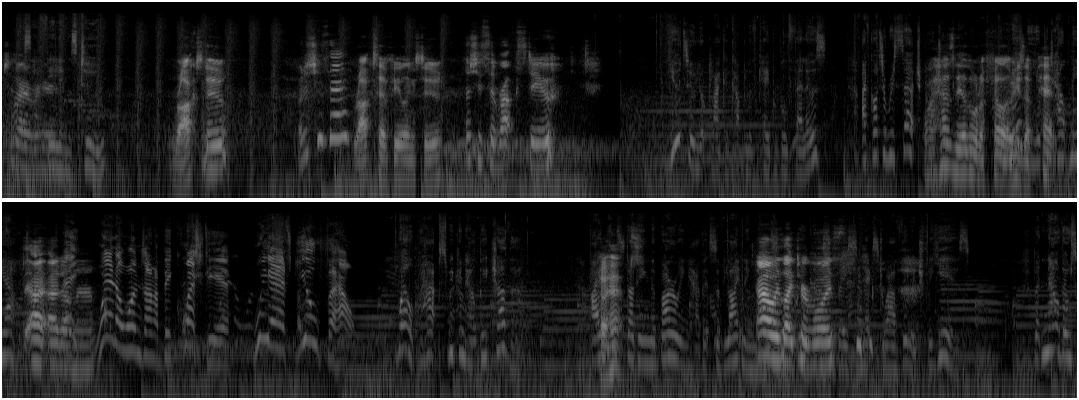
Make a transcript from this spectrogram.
She's right Rocks over have here. feelings too. Rocks do? What did she say? Rocks have feelings too? I thought she said rocks do. You two look like a couple of capable fellows. I've got a research Why project. how's the other one a fellow? He's a Maybe you pet. help me out. I, I don't Hey, know. we're the ones on a big quest here. We ask you for help. Well, perhaps we can help each other. I've been studying the burrowing habits of lightning. I always liked her voice. basin next to our village for years. But now those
